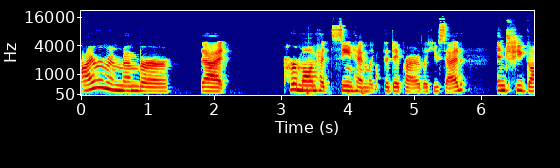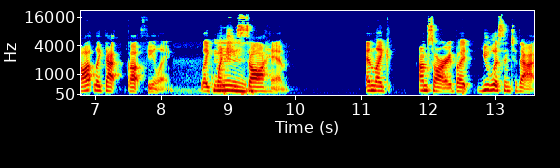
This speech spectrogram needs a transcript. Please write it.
I remember that her mom had seen him like the day prior, like you said, and she got like that gut feeling, like when she Mm. saw him. And like, I'm sorry, but you listen to that.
